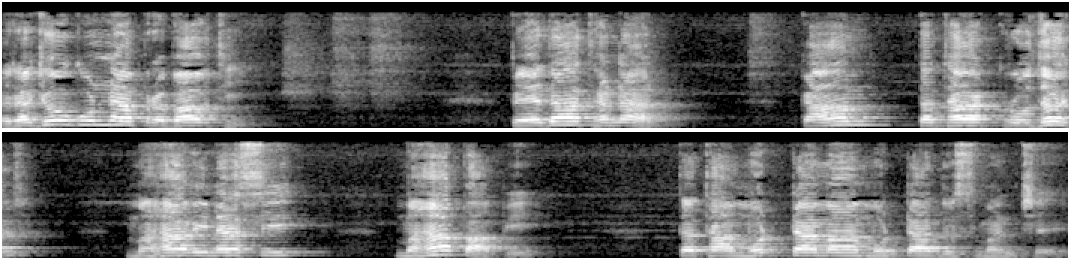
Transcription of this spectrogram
રજોગુણના પ્રભાવથી પેદા થનાર કામ તથા ક્રોધ જ મહાવિનાશી મહાપાપી તથા મોટામાં મોટા દુશ્મન છે.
